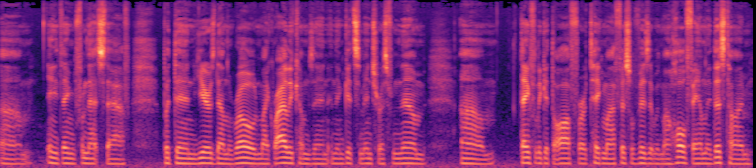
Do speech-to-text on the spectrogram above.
um, anything from that staff. But then years down the road, Mike Riley comes in and then gets some interest from them. Um, thankfully get the offer, take my official visit with my whole family this time.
